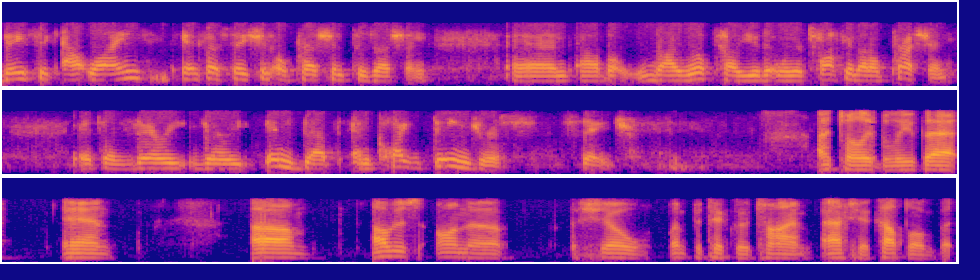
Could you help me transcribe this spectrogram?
basic outline: infestation, oppression, possession. And uh, but I will tell you that when you're talking about oppression, it's a very, very in-depth and quite dangerous stage. I totally believe that. And um I was on a, a show one particular time, actually a couple, them, but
